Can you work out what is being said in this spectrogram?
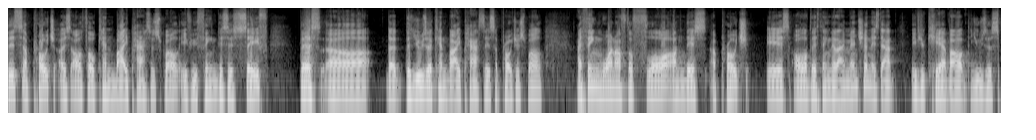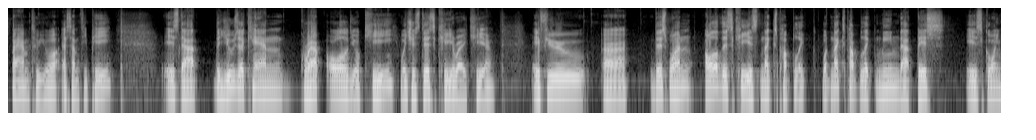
this approach is also can bypass as well if you think this is safe. There's uh that the user can bypass this approach as well. I think one of the flaw on this approach is all of the thing that I mentioned is that if you care about the user spam to your SMTP, is that the user can grab all your key, which is this key right here. If you, uh, this one, all of this key is next public. What next public mean that this is going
